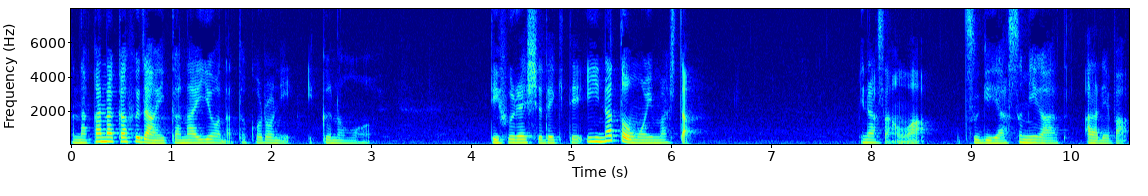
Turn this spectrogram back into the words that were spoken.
なかなか普段行かないようなところに行くのもリフレッシュできていいなと思いました。皆さんは次休みがあれば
